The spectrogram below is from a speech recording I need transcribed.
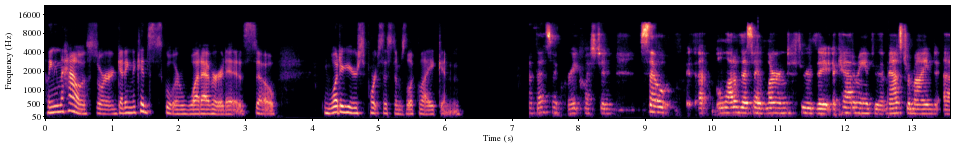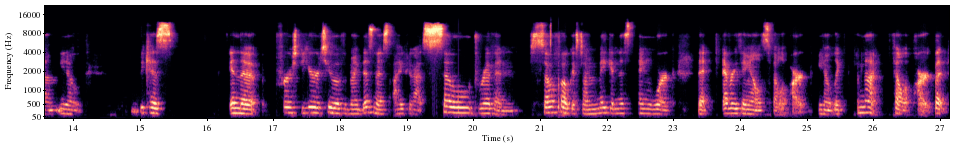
cleaning the house or getting the kids to school or whatever it is. So, what do your support systems look like? And that's a great question. So, uh, a lot of this I've learned through the academy and through the mastermind. Um, you know, because in the first year or two of my business, I got so driven, so focused on making this thing work that everything else fell apart. You know, like I'm not fell apart, but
